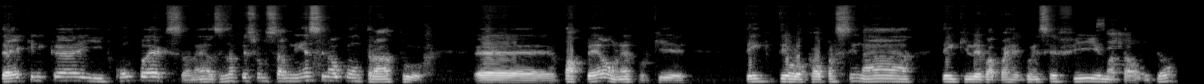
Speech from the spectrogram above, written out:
técnica e complexa, né? Às vezes a pessoa não sabe nem assinar o contrato é, papel, né? Porque tem que ter um local para assinar, tem que levar para reconhecer firma Sim. tal. Então,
